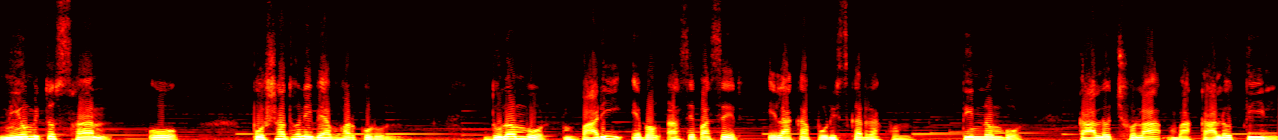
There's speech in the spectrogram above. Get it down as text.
নিয়মিত স্নান ও প্রসাধনী ব্যবহার করুন। দু নম্বর, বাড়ি এবং আশেপাশের এলাকা পরিষ্কার রাখুন। তিন নম্বর, কালো ছোলা বা কালো তিল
